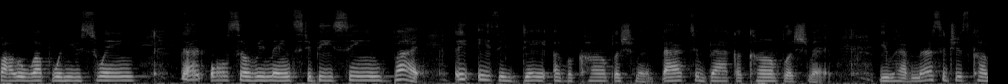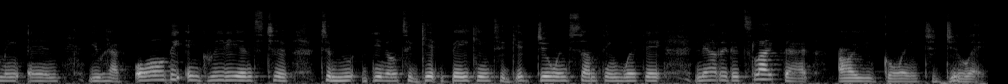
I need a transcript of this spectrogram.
follow up when you swing? That also remains to be seen, but it is a day of accomplishment, back to back accomplishment. You have messages coming in. You have all the ingredients to, to you know, to get baking, to get doing something with it. Now that it's like that, are you going to do it?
